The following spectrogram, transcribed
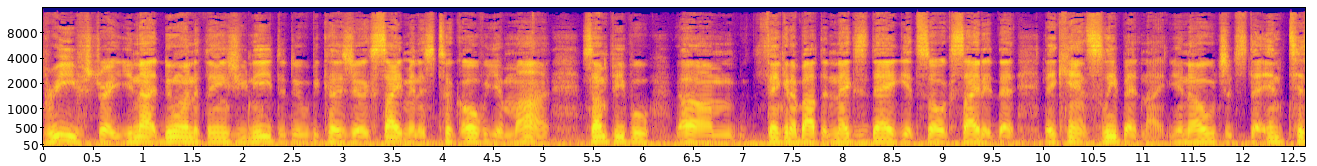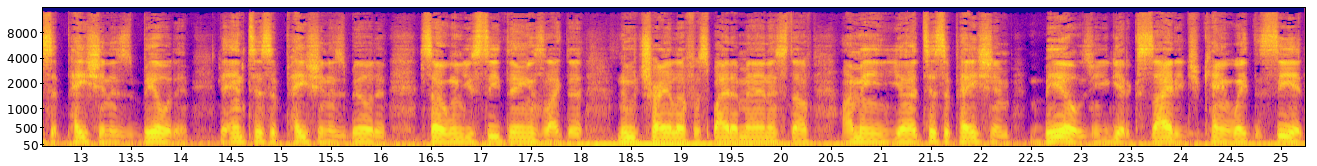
breathe straight. You're not doing the things you need to do because your excitement has took over your mind. Some people um, thinking about the next day get so excited that they can't sleep at night. You know, just the anticipation is building. The anticipation is building. So when you see things like the new trailer for Spider-Man and stuff, I mean, your anticipation builds and you get excited. You can't wait to see it.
